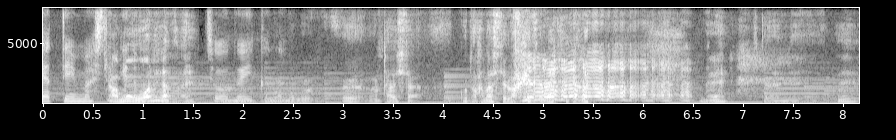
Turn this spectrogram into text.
やってみましたあもう終わりなのね。ちょうどいいかな。うんまあ僕、うん大したこと話してるわけじゃないから。ね。二人にね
